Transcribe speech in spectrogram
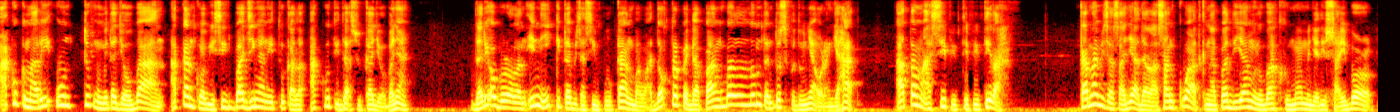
Aku kemari untuk meminta jawaban. Akan kuhabisi bajingan itu kalau aku tidak suka jawabannya. Dari obrolan ini kita bisa simpulkan bahwa Dr. Pegapang belum tentu sepenuhnya orang jahat. Atau masih 50-50 lah. Karena bisa saja ada alasan kuat kenapa dia merubah Kuma menjadi cyborg.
